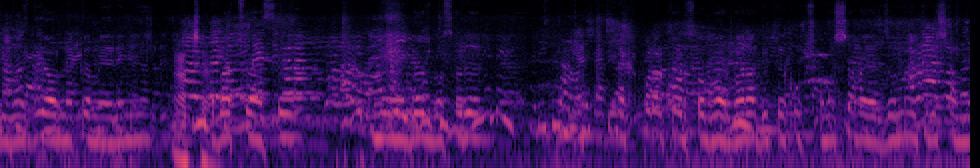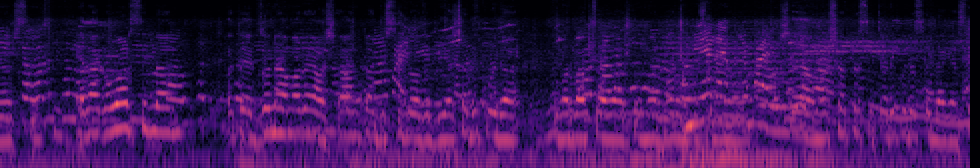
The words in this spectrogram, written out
ডিভোর্স দিয়ে অন্য একটা মেয়ের নিয়ে আচ্ছা। বাচ্চা আছে মেয়ে দশ বছরের লেখাপড়ার খরচ ঘর ভাড়া দিতে খুব সমস্যা হয় এর জন্য এখানে সামনে আসছে। এর আগেও আসছিলাম হয়তো একজনে আমার আশা আঙ্কা দিছিল যে বিয়ে শাদি কইরা তোমার বাচ্চা আর তোমার বড় সে আমার সাথে সিটারি করে চলে গেছে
